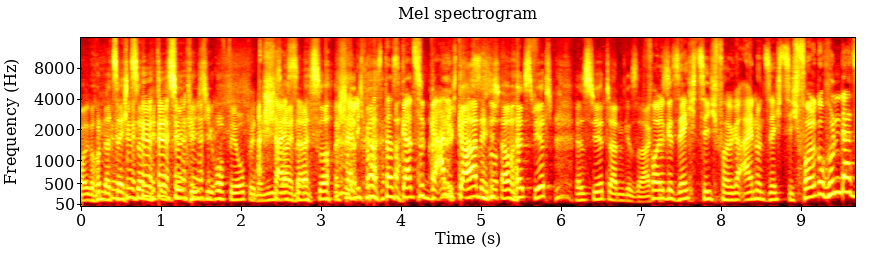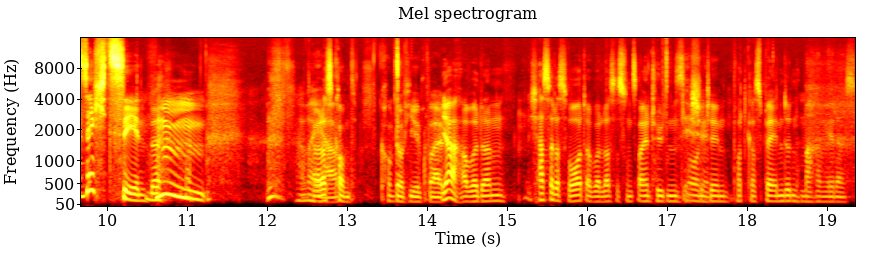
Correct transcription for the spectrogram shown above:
Folge 116 wird jetzt wirklich die OP-Opinomie sein. Also. Wahrscheinlich passt das Ganze gar nicht. Gar nicht, so aber es wird, es wird dann gesagt. Folge 60, Folge 61, Folge 116. Hm. Aber, aber ja, das kommt. kommt auf jeden Fall. Ja, aber dann, ich hasse das Wort, aber lass es uns eintüten Sehr und schön. den Podcast beenden. Machen wir das.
